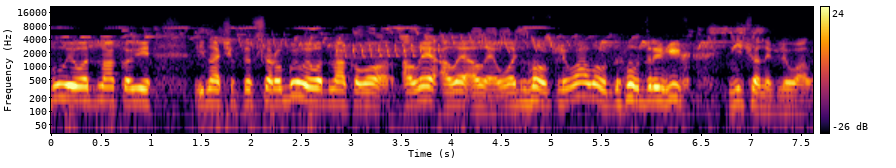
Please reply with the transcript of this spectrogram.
були, однакові, і начебто все робили однаково, але, але, але у одного клювало, у других нічого не клювало.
